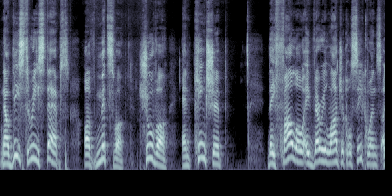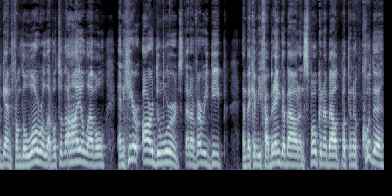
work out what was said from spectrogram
Now, these three steps of mitzvah, tshuva, and kingship, they follow a very logical sequence, again, from the lower level to the higher level. And here are the words that are very deep and they can be farbrenged about and spoken about, but the nakuda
